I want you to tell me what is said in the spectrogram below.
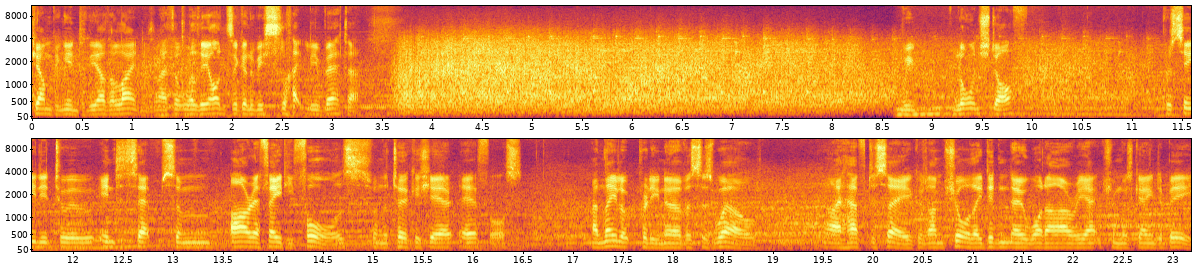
jumping into the other Lightnings. And I thought, well, the odds are going to be slightly better. We launched off, proceeded to intercept some RF-84s from the Turkish Air, Air Force, and they looked pretty nervous as well, I have to say, because I'm sure they didn't know what our reaction was going to be.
